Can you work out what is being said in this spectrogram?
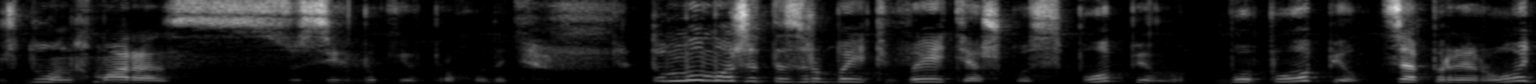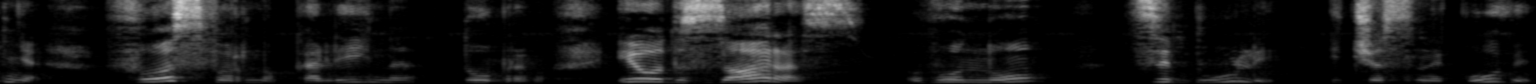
Жду, он хмара з усіх боків проходить. Тому можете зробити витяжку з попілу, бо попіл це природнє фосфорно-калійне добриво. І от зараз воно цибулі і чесникові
